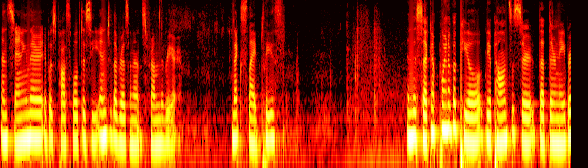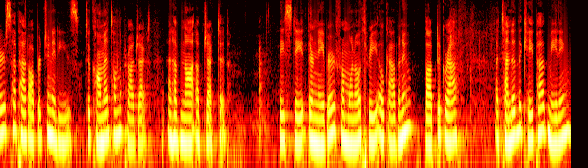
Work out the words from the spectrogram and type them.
and standing there, it was possible to see into the residence from the rear. Next slide, please. In the second point of appeal, the appellants assert that their neighbors have had opportunities to comment on the project and have not objected. They state their neighbor from 103 Oak Avenue, Bob DeGraff, attended the KPAB meeting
